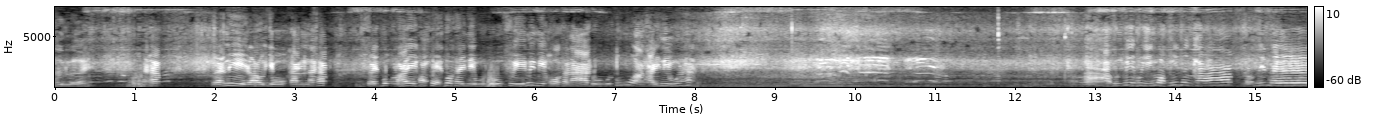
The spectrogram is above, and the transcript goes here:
อื่นเลยนะครับ และนี่เราอยู่กันนะครับ Facebook ไลฟ์ของเพจทั่วไทยนิวดูฟรีไม่มีโฆษณาดูทั่วไทยนิวนะฮะคุณพี่ผู้หญิงหลบนิดนึงครับหลบนิดนึง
